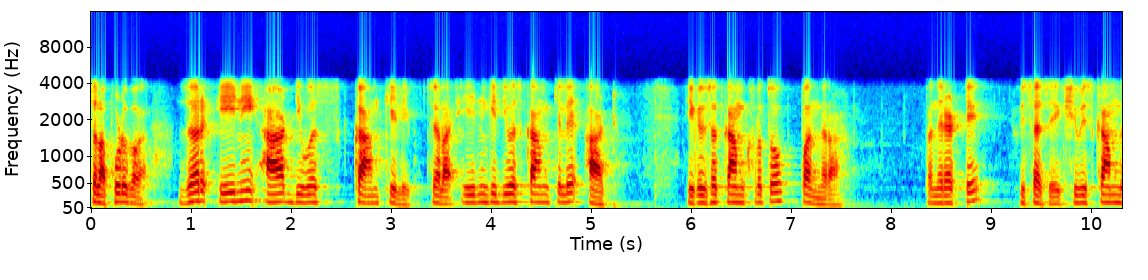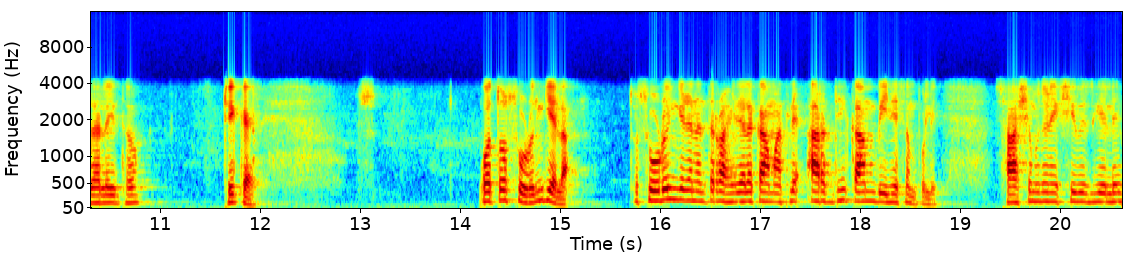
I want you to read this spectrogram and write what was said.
चला पुढे बघा. जर एने आठ दिवस काम केले चला एने किती दिवस काम केले? आठ. एका दिवसात काम करतो पंधरा. पंधरा अट्टे वीसाचे एकशे वीस काम झाले इथं. ठीक आहे. व तो सोडून गेला. तो सोडून गेल्यानंतर राहिलेल्या कामातले अर्धे काम बीने संपवले. सहाशेमधून एकशे वीस गेले.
